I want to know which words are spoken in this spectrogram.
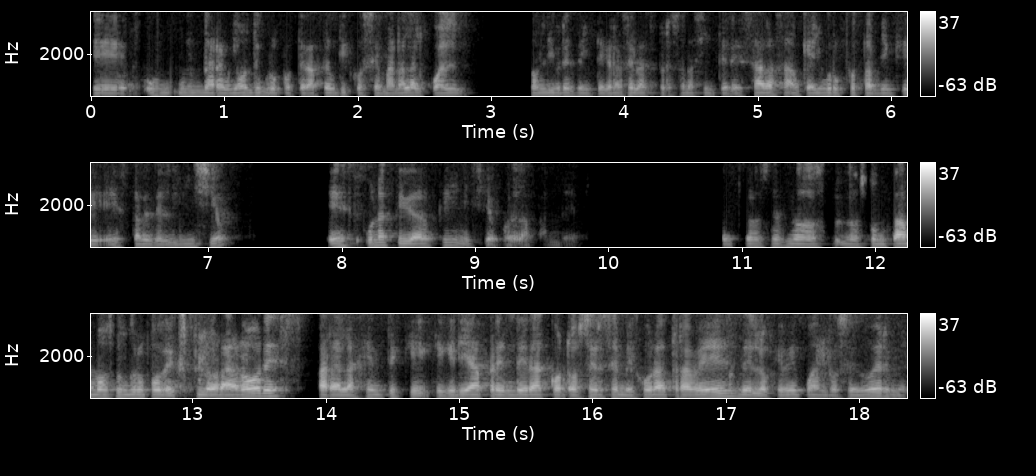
eh, una reunión de un grupo terapéutico semanal al cual son libres de integrarse las personas interesadas, aunque hay un grupo también que está desde el inicio. Es una actividad que inició con la pandemia. Entonces nos, nos juntamos un grupo de exploradores para la gente que, que, quería aprender a conocerse mejor a través de lo que ve cuando se duerme.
